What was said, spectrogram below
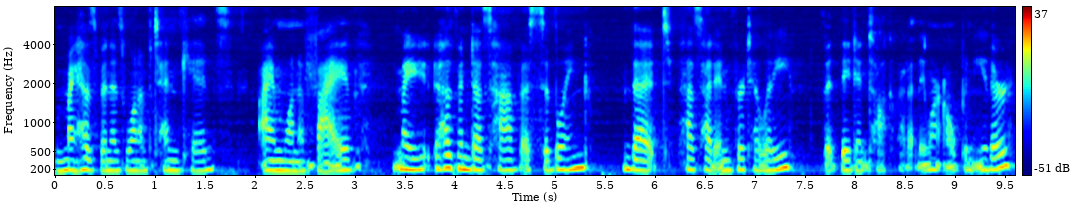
My husband is one of 10 kids. I'm one of five. My husband does have a sibling that has had infertility, but they didn't talk about it. They weren't open either.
